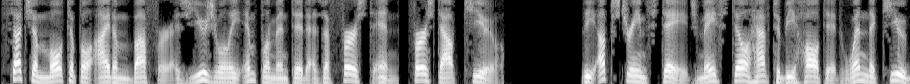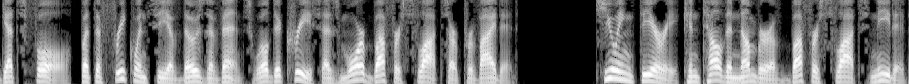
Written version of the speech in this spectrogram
Such a multiple item buffer is usually implemented as a first-in, first-out queue. The upstream stage may still have to be halted when the queue gets full, but the frequency of those events will decrease as more buffer slots are provided. Queuing theory can tell the number of buffer slots needed,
